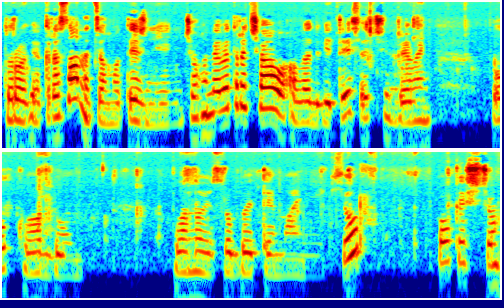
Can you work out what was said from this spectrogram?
Здоров'я краса на цьому тижні я нічого не витрачала, але 2000 гривень покладу. Планую зробити манікюр поки що.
